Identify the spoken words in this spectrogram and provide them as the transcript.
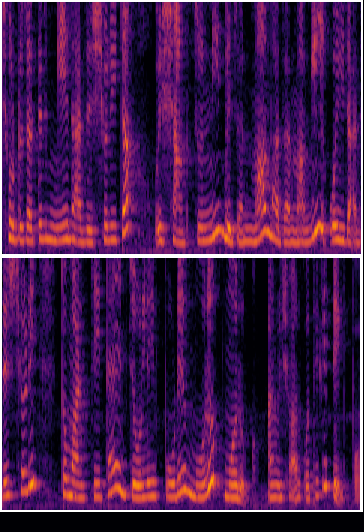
ছোট জাতের মেয়ে রাজেশ্বরীটা, ওই শাঁকচুন্নি, বেজন্মা, ভাতার মাগি, ওই রাজেশ্বরী তোমার চিতায় জ্বলে পুড়ে মরুক মরুক। আমি স্বর্গ থেকে দেখব।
